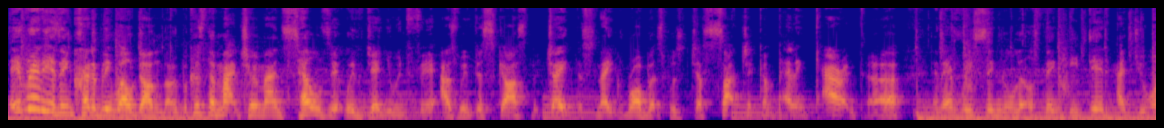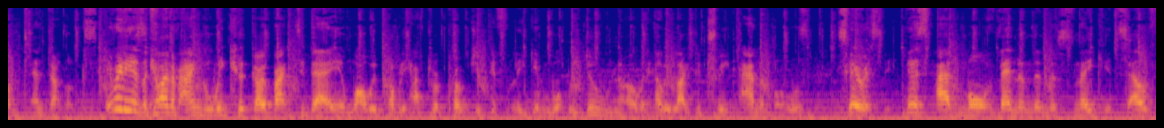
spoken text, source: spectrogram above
It really is incredibly well done, though, because the Macho Man sells it with genuine fear, as we've discussed. But Jake the Snake Roberts was just such a compelling character, and every single little thing he did had you on tenterhooks. It really is the kind of angle we could go back today, and while we'd probably have to approach it differently, given what we do know and how we like to treat animals, seriously, this had more venom than the snake itself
